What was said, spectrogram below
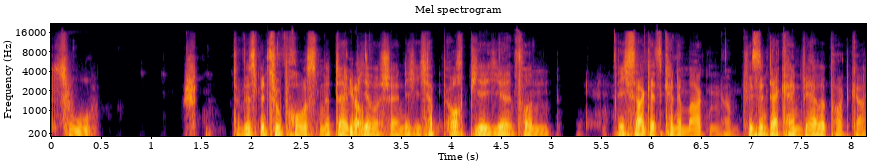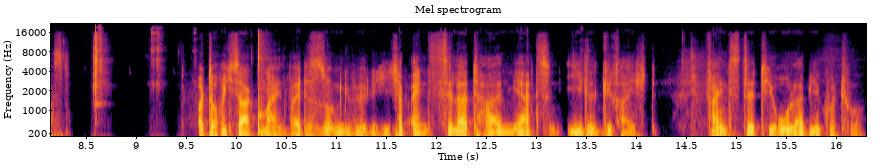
zu. Du willst mir zuprosten mit deinem Ja. Bier wahrscheinlich. Ich habe auch Bier hier von, ich sage jetzt keine Markennamen. Wir sind ja kein Werbepodcast. Oh, doch, ich sag mein, weil das ist so ungewöhnlich. Ich habe ein Zillertal Merzen, edel gereicht. Feinste Tiroler Bierkultur.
